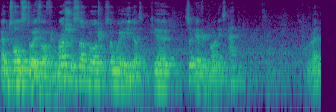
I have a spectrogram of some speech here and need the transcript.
And Tolstoy is off in Russia somewhere, somewhere he doesn't care, so everybody's happy. All right?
